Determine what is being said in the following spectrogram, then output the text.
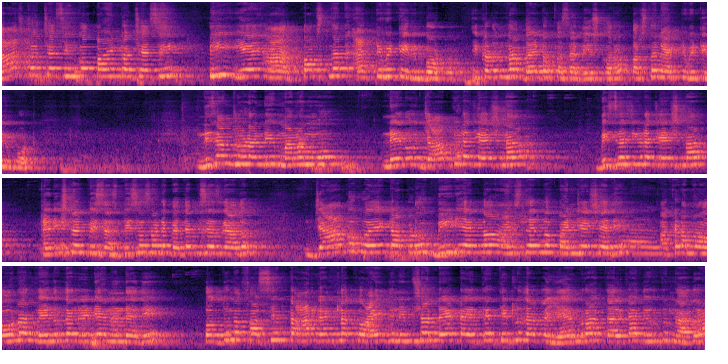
లాస్ట్ వచ్చేసి ఇంకో పాయింట్ వచ్చేసి పిఏఆర్ పర్సనల్ యాక్టివిటీ రిపోర్ట్ ఇక్కడ ఉందా? బయట ఒక్కసారి తీసుకోరా? పర్సనల్ యాక్టివిటీ రిపోర్ట్ నిజం చూడండి మనము నేను జాబ్ కూడా చేసిన బిజినెస్ కూడా చేసిన ట్రెడిషనల్ బిజినెస్ బిజినెస్ అంటే పెద్ద బిజినెస్ కాదు. జాబ్ పోయేటప్పుడు బీడిఎల్లో ఐన్స్లైన్లో పనిచేసేది అక్కడ మా ఓనర్ వేణుధర్ రెడ్డి అని ఉండేది. పొద్దున్న ఫస్ట్ షిఫ్ట్ ఆరు గంటలకు ఐదు నిమిషాలు లేట్ అయితే తిట్లు తగ్గ ఏమ్రా తలకా తిరుగుతున్నారా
